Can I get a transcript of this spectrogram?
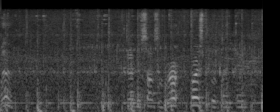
Well, I just saw some horse poop right there.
